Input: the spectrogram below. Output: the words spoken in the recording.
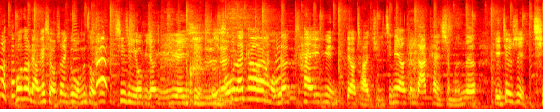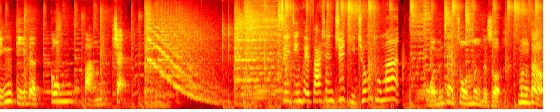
碰到两个小帅哥，我们总是心情有比较愉悦一些。我们来看看我们的开运调查局，今天要跟大家看什么呢？也就是情敌的攻防战。最近会发生肢体冲突吗？我们在做梦的时候，梦到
